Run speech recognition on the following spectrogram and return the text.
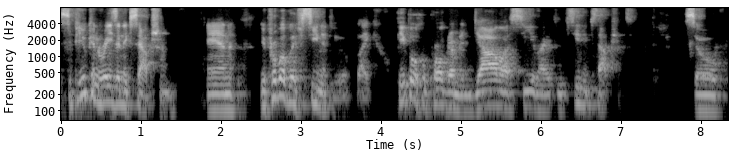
CPU can raise an exception, and you probably have seen it. You like people who program in Java, C, right? You've seen exceptions. So,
